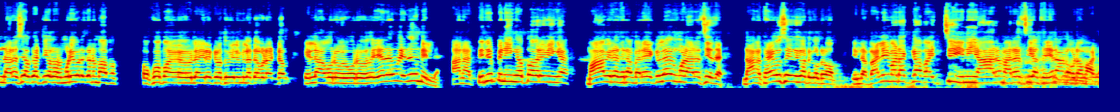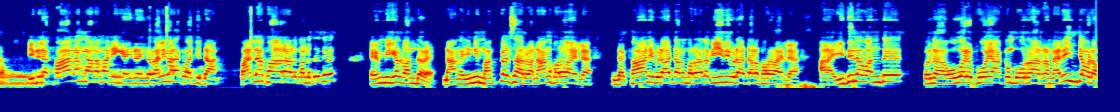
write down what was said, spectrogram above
இந்த அரசியல் கட்சிகள் ஒரு முடிவெடுக்கணும் பார்ப்போம் கோப்பாவில் இருக்கிற துயிலும் இல்லாத விடட்டும் இல்லை ஒரு ஒரு எதுவும் எதுவும் இல்லை ஆனா திருப்பி நீங்க எப்ப வருவீங்க மாவீர தினம் வரைக்குள்ள உங்களோட அரசியல் நாங்க தயவு செய்து கேட்டுக்கொள்றோம். இந்த வழிவடக்க வச்சு இனி யாரும் அரசியல் செய்ய நாங்க விட மாட்டோம். இதுல காலங்காலமா நீங்க இந்த வழிவடக்க வச்சுட்டான் பல பாராளுமன்றத்துக்கு எம்பிகள் வந்தவ. நாங்க இனி மக்கள் சார்பா நாங்க பரவாயில்ல. இந்த காணி விடாட்டாலும் பரவாயில்ல வீதி விடாட்டாலும் பரவாயில்ல. ஆனா இதுல வந்து கொஞ்சம் ஒவ்வொரு போயாக்கும் போடுறாடுற மாதிரி இங்க விட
